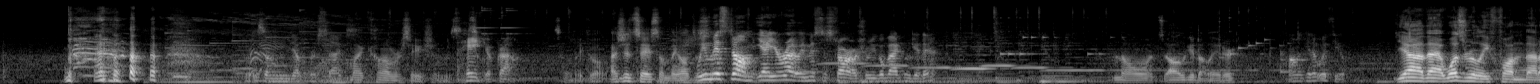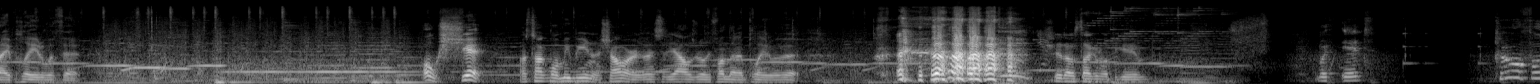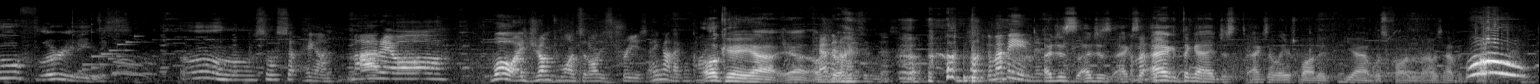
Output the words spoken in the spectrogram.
Some meet up for sex. My conversations. Hate your crown. That's how go. I should say something. I'll just. We missed um. Yeah, you're right. We missed a star. Should we go back and get it? No, it's, I'll get it later. I'll get it with you. Yeah, that was really fun that I played with it. Oh shit! I was talking about me being in the shower, and I said, yeah, it was really fun that I played with it. shit, I was talking about the game. With it. Two full flurries. Oh, so sad. Hang on. Mario! Whoa, I jumped once in all these trees. Hang on, I can call you. Okay, yeah, yeah. really- Kevinizing this. Look at my bean. I just, I just, I think I just accidentally responded. Yeah, it was fun. I was having. Fun. Woo!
